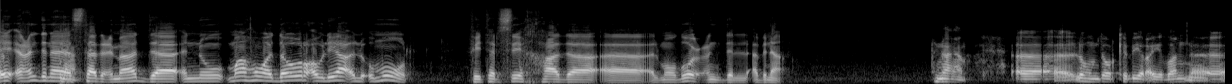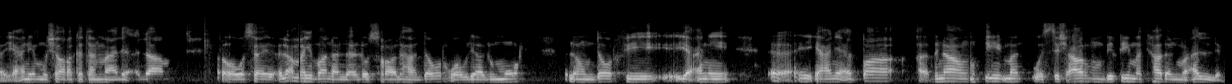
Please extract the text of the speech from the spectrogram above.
إيه عندنا نعم. أستاذ عماد آه، إنه ما هو دور أولياء الأمور في ترسيخ هذا آه، الموضوع عند الأبناء؟ نعم. آه، لهم دور كبير أيضا آه، يعني مشاركة مع الإعلام ووسائل الإعلام أيضا الأسرة لها دور وأولياء الأمور لهم دور في يعني آه، يعني إعطاء أبنائهم قيمة واستشعارهم بقيمة هذا المعلم.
